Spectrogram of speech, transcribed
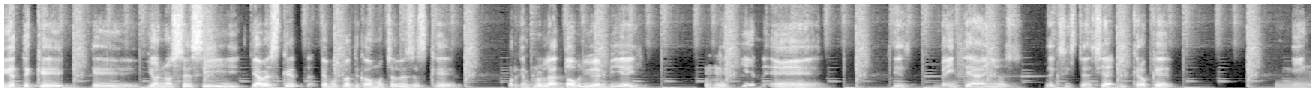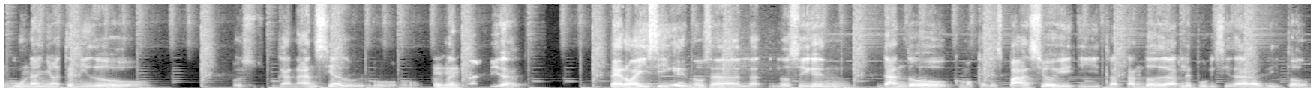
Fíjate que, yo no sé si, ya ves que hemos platicado muchas veces que, por ejemplo, la WNBA, que tiene 20 años de existencia y creo que ningún año ha tenido pues ganancia o, rentabilidad. Pero ahí siguen, o sea, lo siguen dando como que el espacio y, tratando de darle publicidad y todo.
